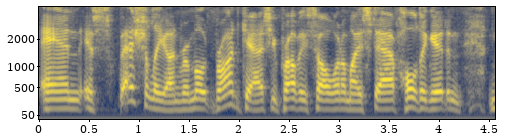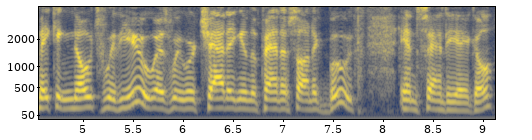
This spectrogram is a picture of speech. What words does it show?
And especially on remote broadcast, you probably saw one of my staff holding it and making notes with you as we were chatting in the Panasonic booth. In San Diego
